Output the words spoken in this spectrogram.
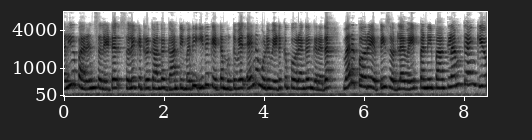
வழிய பாருன்னு சொல்லிட்டு சொல்லிக்கிட்டு இருக்காங்க காந்திமதி. இது கேட்ட முத்துவேல் என்ன முடிவு எடுக்க போறாங்கிறத வரப்போற எபிசோட்ல வெயிட் பண்ணி பார்க்கலாம். தேங்க்யூ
